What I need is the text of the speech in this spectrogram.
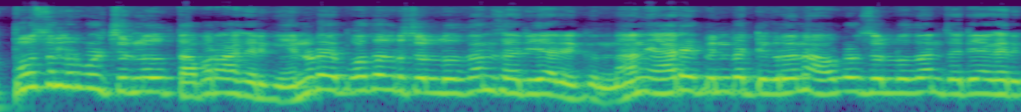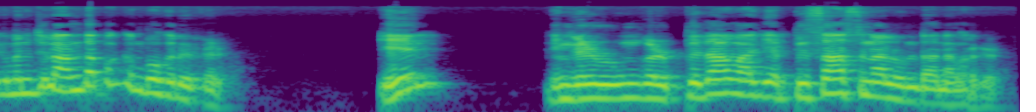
அப்போ சிலர்கள் சொல்வது தவறாக இருக்கும். என்னுடைய போதகர் சொல்வதுதான் சரியாக இருக்கும். நான் யாரை பின்பற்றுகிறேனோ அவர்கள் சொல்வதுதான் சரியாக இருக்கும் என்று சொல்லி அந்த பக்கம் போகிறீர்கள். ஏன்? நீங்கள் உங்கள் பிதாவாகிய பிசாசினால் உண்டானவர்கள்.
